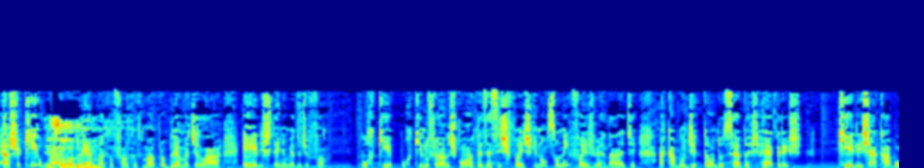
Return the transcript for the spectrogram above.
Acho que o Esse maior é o problema, que eu falo que o maior problema de lá é eles terem medo de fã. Por quê? Porque no final das contas, esses fãs que não são nem fãs de verdade, acabam ditando certas regras que eles acabam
